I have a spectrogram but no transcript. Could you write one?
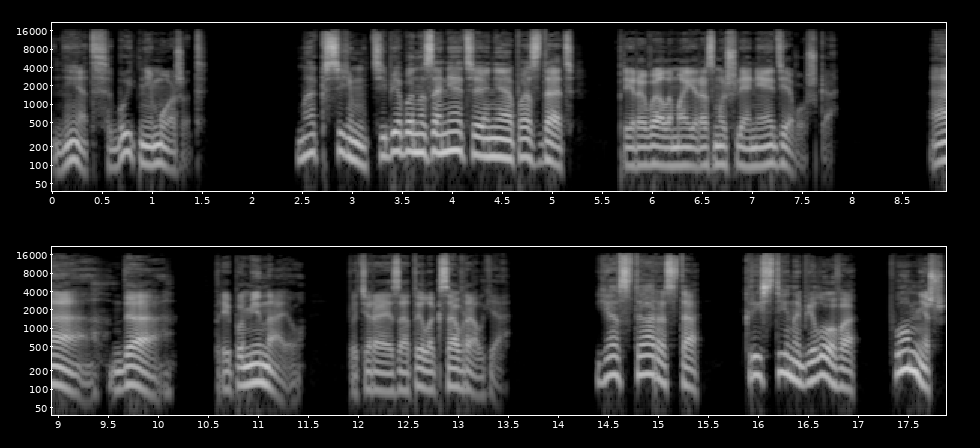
Нет, быть не может. «Максим, тебе бы на занятия не опоздать», — прерывала мои размышления девушка. «А, да, припоминаю», — потирая затылок, соврал я. «Я староста, Кристина Белова, помнишь?»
